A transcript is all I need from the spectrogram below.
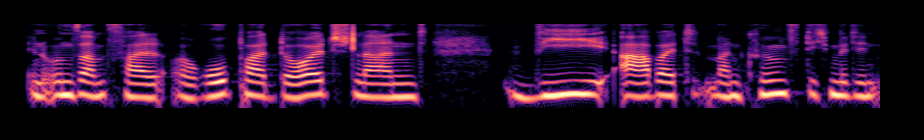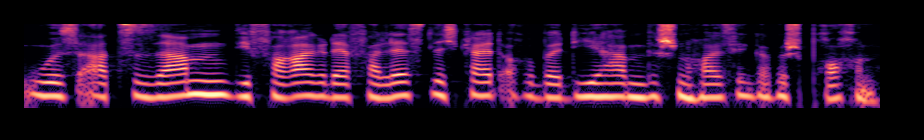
in unserem Fall Europa, Deutschland. Wie arbeitet man künftig mit den USA zusammen? Die Frage der Verlässlichkeit, auch über die haben wir schon häufiger gesprochen.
